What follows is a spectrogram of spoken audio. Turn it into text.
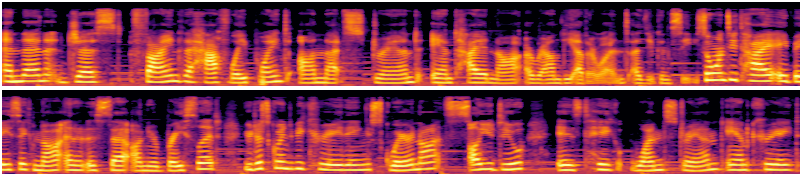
and then just find the halfway point on that strand and tie a knot around the other ones as you can see. So once you tie a basic knot and it is set on your bracelet you're just going to be creating square knots. All you do is take one strand and create create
